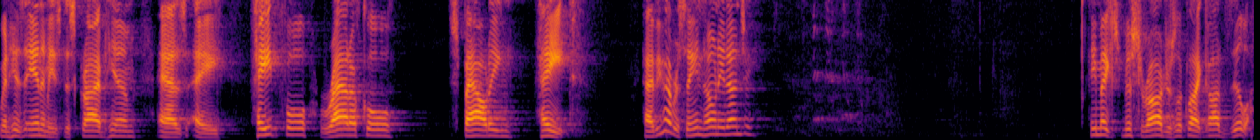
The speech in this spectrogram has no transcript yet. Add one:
when his enemies described him as a hateful, radical, spouting hate. Have you ever seen Tony Dungy? He makes Mr. Rogers look like Godzilla.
